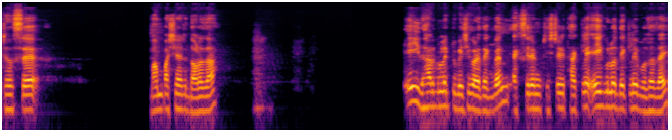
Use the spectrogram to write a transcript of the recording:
এটা হচ্ছে বাম পাশের দরজা। এই ধারগুলো একটু বেশি করে দেখবেন অ্যাক্সিডেন্ট হিস্টরি থাকলে এইগুলো দেখলেই বোঝা যায়।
